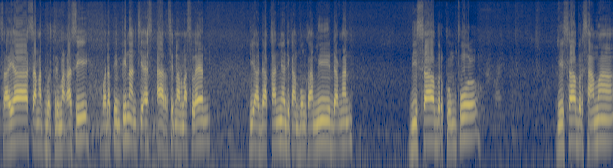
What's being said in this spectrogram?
Saya sangat berterima kasih pada pimpinan CSR Sinar Maslen diadakannya di kampung kami dengan bisa berkumpul, bisa bersama,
